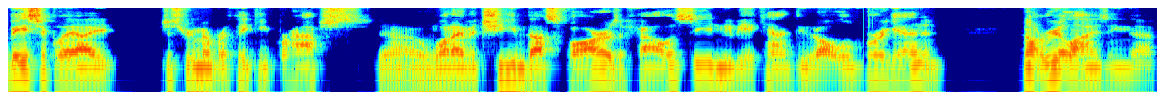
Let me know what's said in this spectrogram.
basically I just remember thinking perhaps uh, what I've achieved thus far is a fallacy and maybe I can't do it all over again. And not realizing that,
